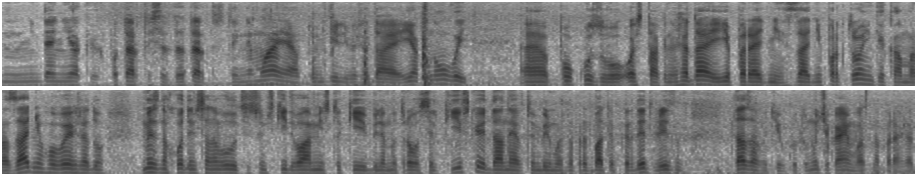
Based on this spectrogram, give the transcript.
ніде ніяких потертостей, затертостей немає. Автомобіль виглядає як новий. Е, По кузову ось так він виглядає. Є передні задні парктроніки, камера заднього вигляду. Ми знаходимося на вулиці Сумській, 2, місто Київ біля метро Васильківської. Даний автомобіль можна придбати в кредит, в лізинг та за готівку. Тому чекаємо вас на перегляд.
